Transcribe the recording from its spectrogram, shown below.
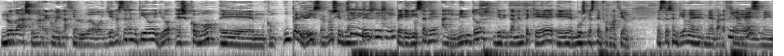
No das una recomendación luego. Y en este sentido, yo es como, eh, como un periodista, ¿no? Simplemente es periodista de alimentos directamente que eh, busca esta información. En este sentido, me, me parece me-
